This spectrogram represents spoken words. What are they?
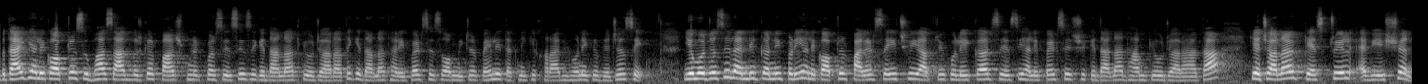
बताया कि हेलीकॉप्टर सुबह सात बजकर पाँच मिनट पर सिरसी से केदारनाथ की ओर जा रहा था। केदारनाथ हेलीपैड से सौ मीटर पहले तकनीकी खराबी होने की वजह से इमरजेंसी लैंडिंग करनी पड़ी। हेलीकॉप्टर पायलट सहित छह यात्रियों को लेकर सिरसी हेलीपैड से श्री केदारनाथ धाम की ओर जा रहा था कि अचानक कैस्ट्रेल एविएशन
